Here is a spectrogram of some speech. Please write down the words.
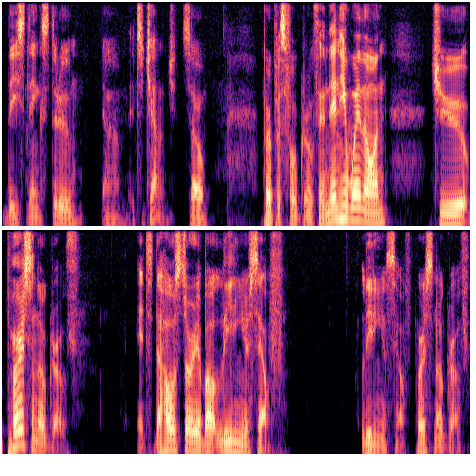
these things through, um, it's a challenge. So, purposeful growth. And then he went on to personal growth. It's the whole story about leading yourself. Leading yourself, personal growth.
